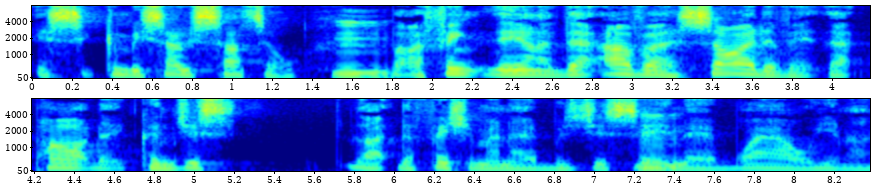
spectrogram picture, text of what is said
it's, it can be so subtle. But I think the, you know that other side of it, that part that can just like the fisherman had was just Mm. sitting there. Wow, you know,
